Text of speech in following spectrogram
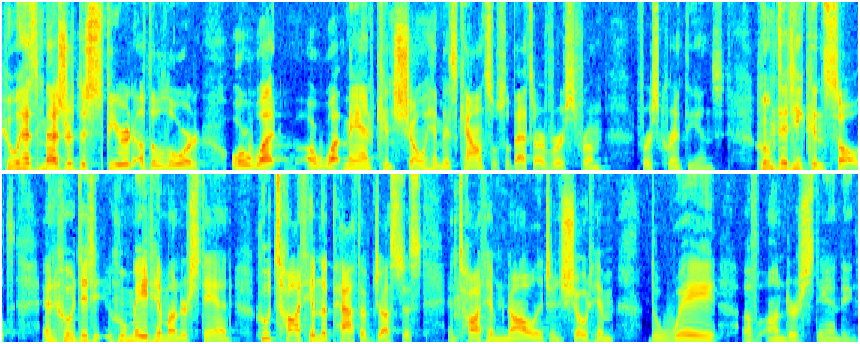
Who has measured the Spirit of the Lord, or what, or what man can show him his counsel? So that's our verse from 1 Corinthians. Whom did he consult? And who, did he, who made him understand? Who taught him the path of justice and taught him knowledge and showed him the way of understanding?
